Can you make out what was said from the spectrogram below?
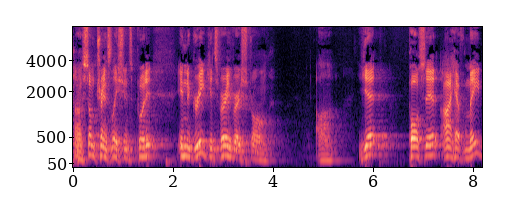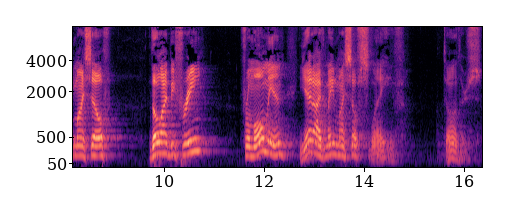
uh, some translations put it, in the Greek it's very, very strong. Uh, yet, Paul said, I have made myself, though I be free from all men, yet I've made myself slave to others.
